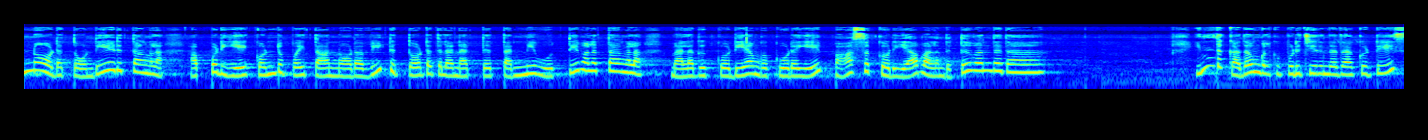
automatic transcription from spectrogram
மண்ணோட தோண்டி எடுத்தாங்களாம். அப்படியே கொண்டு போய் தன்னோட வீட்டு தோட்டத்தில் நட்டு தண்ணி ஊற்றி வளர்த்தாங்களாம். மிளகு கொடி அவங்க கூடயே பாசக்கொடியாக வளர்ந்துட்டு வந்ததா? இந்த கதை உங்களுக்கு பிடிச்சிருந்ததா குட்டீஸ்?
